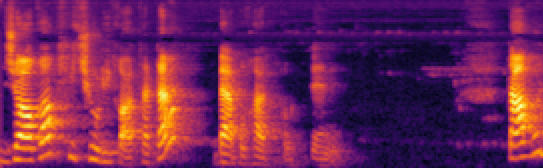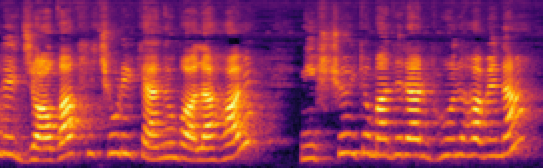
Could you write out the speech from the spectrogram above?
জগা খিচুড়ি কথাটা ব্যবহার করতেন। তাহলে জগা খিচুড়ি কেন বলা হয়? নিশ্চয়ই তোমাদের আর ভুল হবে না?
